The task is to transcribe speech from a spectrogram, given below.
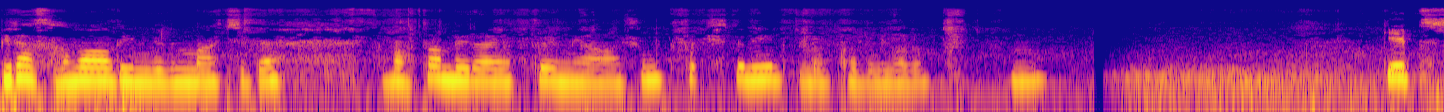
Biraz hava alayım dedim bahçede. Sabahtan beri ayaktayım ya. Şu mutfak işleri niye bu kadınların? Hı? Getir.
